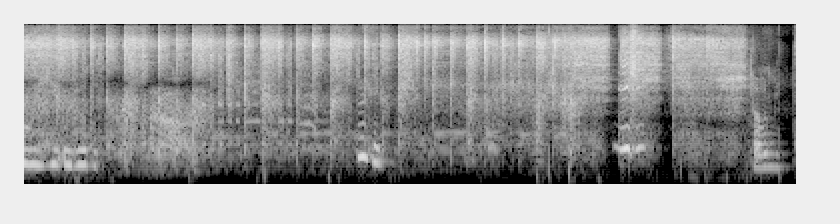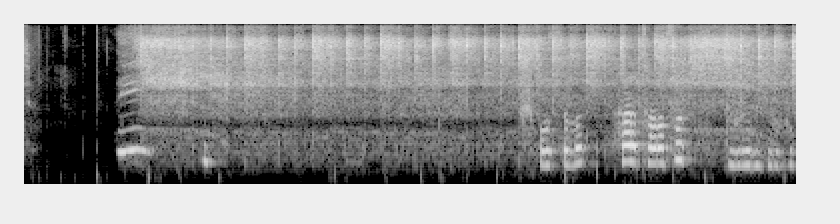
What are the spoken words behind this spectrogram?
Uy ölüyordum. Canım gitti. Şu pozisyonda her tarafı görebiliyorum.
